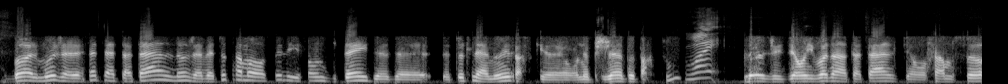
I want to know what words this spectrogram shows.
c'est bol. Moi, j'avais fait la totale, là. J'avais tout ramassé les fonds de bouteilles de, de, de toute l'année parce qu'on a pigé un peu partout. Ouais. Là, j'ai dit, on y va dans la totale, puis on ferme ça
